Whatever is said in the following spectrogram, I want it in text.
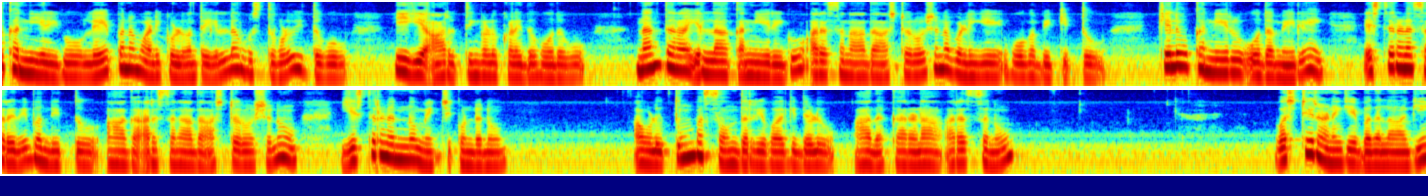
ಕನ್ನೀರಿಗೂ ಲೇಪನ ಮಾಡಿಕೊಳ್ಳುವಂಥ ಎಲ್ಲ ವಸ್ತುಗಳು ಇದ್ದವು. ಹೀಗೆ ಆರು ತಿಂಗಳು ಕಳೆದು ಹೋದವು. ನಂತರ ಎಲ್ಲ ಕನ್ನೀರಿಗೂ ಅರಸನಾದ ಅಷ್ಟರೋಷನ ಬಳಿಗೆ ಹೋಗಬೇಕಿತ್ತು. ಕೆಲವು ಕಣ್ಣೀರು ಹೋದ ಮೇಲೆ ಎಸ್ತರಳ ಸರದಿ ಬಂದಿತ್ತು. ಆಗ ಅರಸನಾದ ಅಷ್ಟರೋಷನು ಎಸ್ತರಳನ್ನು ಮೆಚ್ಚಿಕೊಂಡನು. ಅವಳು ತುಂಬ ಸೌಂದರ್ಯವಾಗಿದ್ದಳು. ಆದ ಕಾರಣ ಅರಸನು ವಷ್ಟಿರಾಣಿಗೆ ಬದಲಾಗಿ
